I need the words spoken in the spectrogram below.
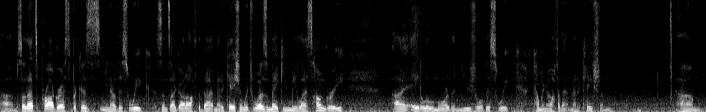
Um, so that's progress because, you know, this week, since I got off the diet medication, which was making me less hungry, I ate a little more than usual this week coming off of that medication. Um,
